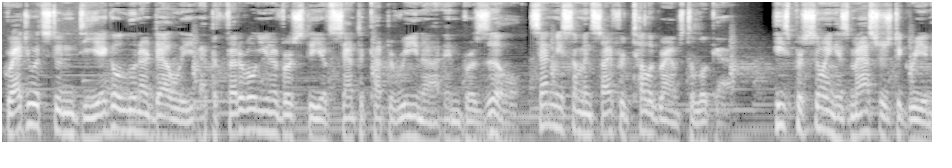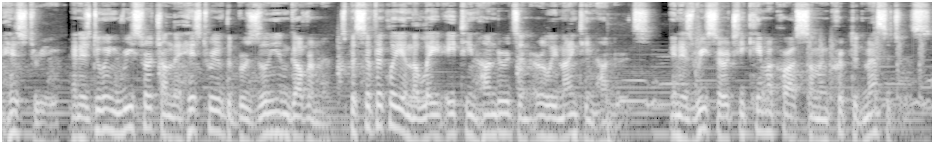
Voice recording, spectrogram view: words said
graduate student Diego Lunardelli at the Federal University of Santa Catarina in Brazil sent me some enciphered telegrams to look at. He's pursuing his master's degree in history and is doing research on the history of the Brazilian government, specifically in the late 1800s and early 1900s. In his research, he came across some encrypted messages.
